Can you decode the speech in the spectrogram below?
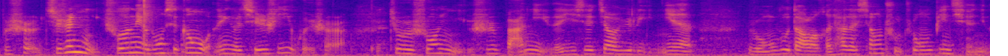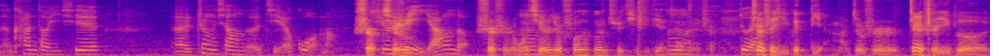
不是，其实你说的那个东西跟我那个其实是一回事儿啊对，就是说你是把你的一些教育理念融入到了和他的相处中，并且你能看到一些呃正向的结果嘛，是其实是一样的，是是，我其实就说的更具体一点，相当于是，对这是一个点嘛，就是这是一个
